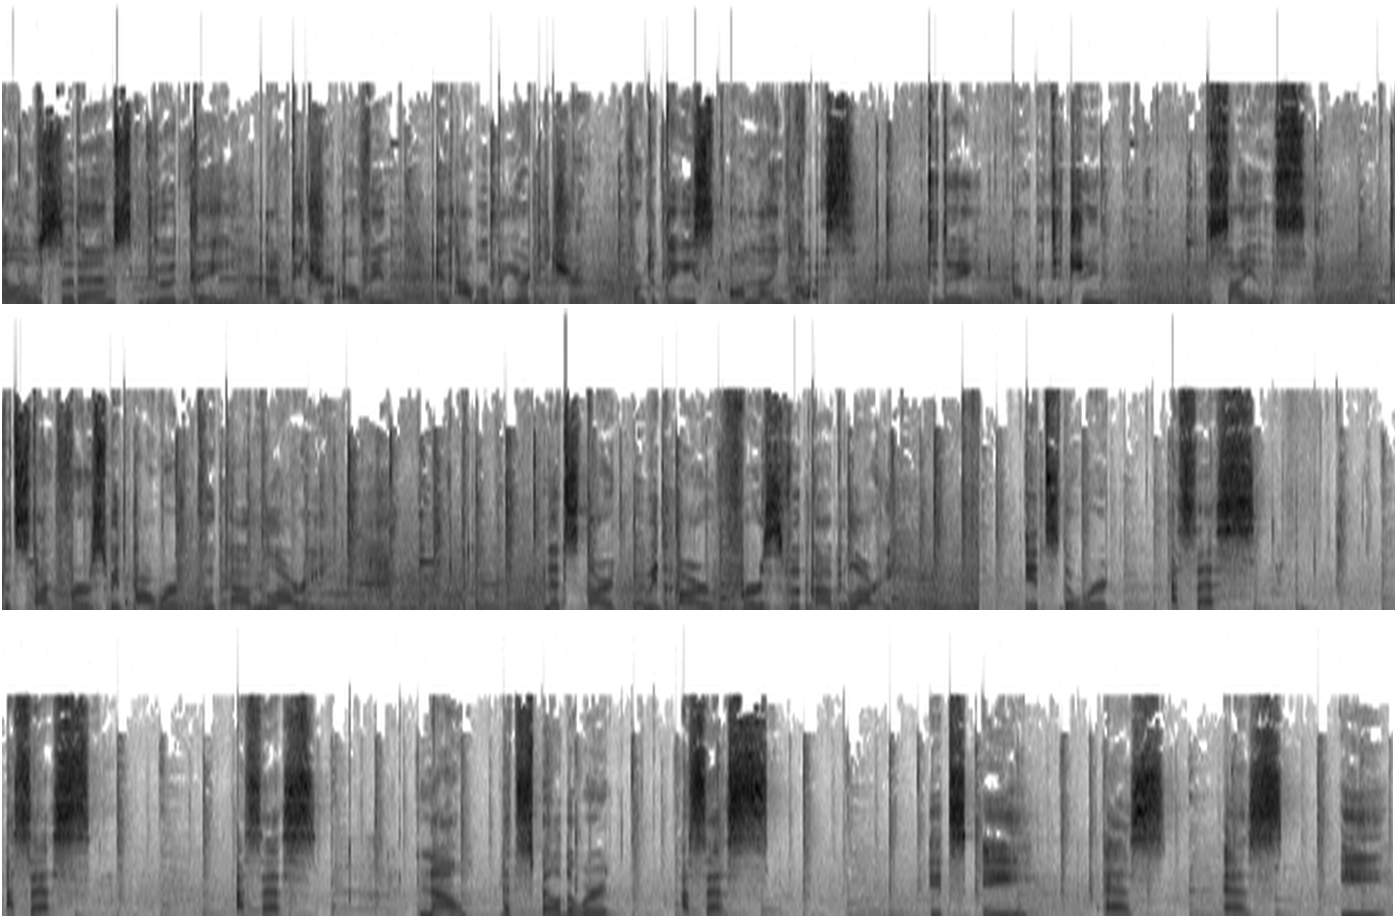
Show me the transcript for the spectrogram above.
Hello students, good day. I'm teacher Alvin and I will be your teacher for today's online class. Today, I'll be teaching science. Let's start first with our vocabulary. Let's start with our first vocabulary. It's the word assess. Assess assess. Now, let's spell the word assess. It's A S S E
